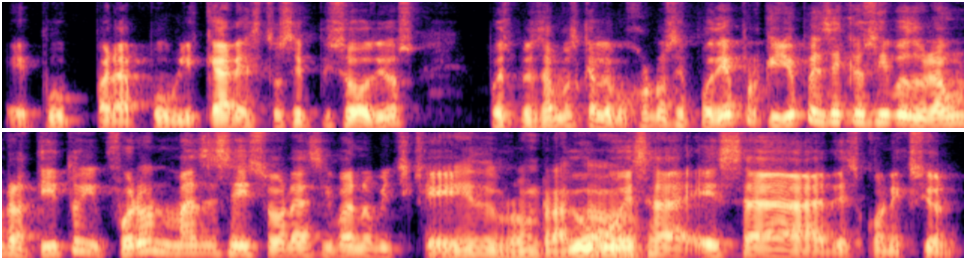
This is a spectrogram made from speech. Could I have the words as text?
eh, para publicar estos episodios, pues pensamos que a lo mejor no se podía, porque yo pensé que eso iba a durar un ratito y fueron más de seis horas, Ivanovich, que, duró un rato. hubo esa, esa desconexión.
